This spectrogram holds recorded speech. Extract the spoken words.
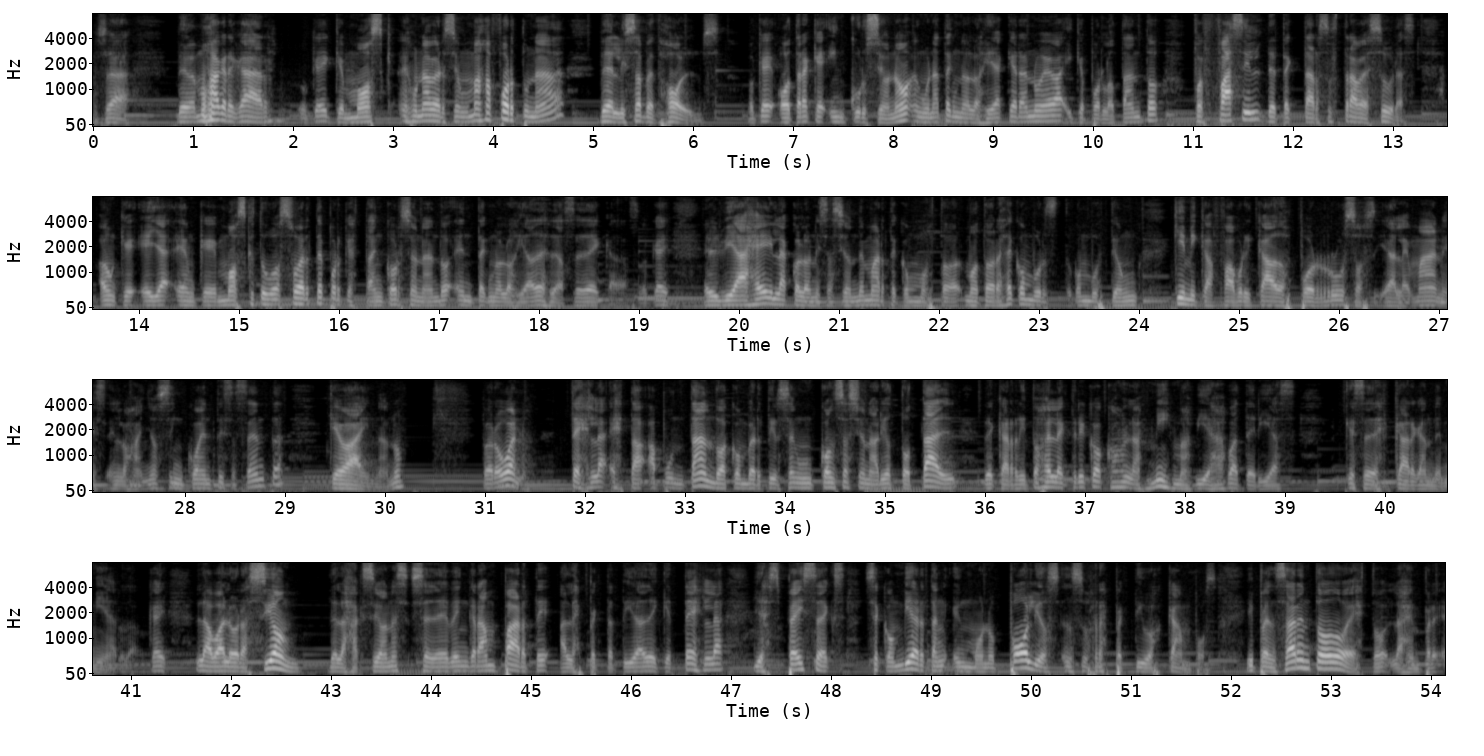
O sea, debemos agregar ¿okay? que Musk es una versión más afortunada de Elizabeth Holmes. ¿okay? Otra que incursionó en una tecnología que era nueva y que por lo tanto fue fácil detectar sus travesuras. Aunque ella, aunque Musk tuvo suerte porque está incursionando en tecnología desde hace décadas. ¿okay? El viaje y la colonización de Marte con motores de combustión química fabricados por rusos y alemanes en los años 50 y 60, qué vaina, ¿no? Pero bueno, Tesla está apuntando a convertirse en un concesionario total de carritos eléctricos con las mismas viejas baterías que se descargan de mierda. La valoración de las acciones se debe en gran parte a la expectativa de que Tesla y SpaceX se conviertan en monopolios en sus respectivos campos. Y pensar en todo esto,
